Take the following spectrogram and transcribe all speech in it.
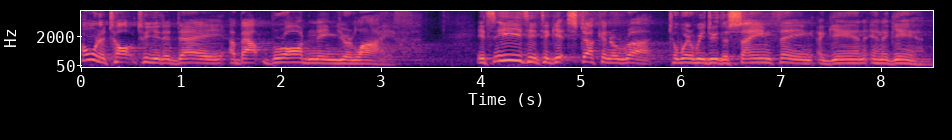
I want to talk to you today about broadening your life. It's easy to get stuck in a rut to where we do the same thing again and again.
